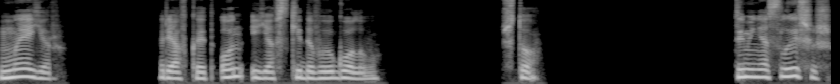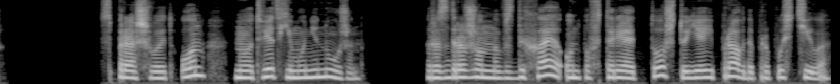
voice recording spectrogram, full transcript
«Мейер!» — рявкает он, и я вскидываю голову. «Что?» «Ты меня слышишь?» — спрашивает он, но ответ ему не нужен. Раздраженно вздыхая, он повторяет то, что я и правда пропустила.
